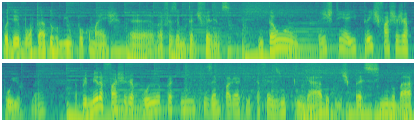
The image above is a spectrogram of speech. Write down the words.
Poder voltar a dormir um pouco mais é, vai fazer muita diferença. Então, a gente tem aí três faixas de apoio, né? A primeira faixa de apoio é para quem quiser me pagar aquele cafezinho pingado, aquele expressinho no bar.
